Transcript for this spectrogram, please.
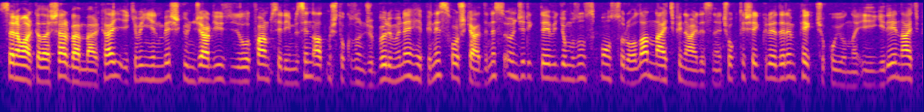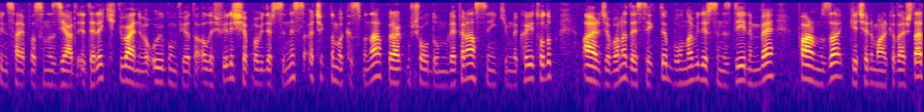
Selam arkadaşlar ben Berkay. 2025 güncel 100 videoluk farm serimizin 69. bölümüne hepiniz hoş geldiniz. Öncelikle videomuzun sponsoru olan Nightpin ailesine çok teşekkür ederim. Pek çok oyunla ilgili Nightpin sayfasını ziyaret ederek güvenli ve uygun fiyata alışveriş yapabilirsiniz. Açıklama kısmına bırakmış olduğum referans linkimle kayıt olup ayrıca bana destekte bulunabilirsiniz diyelim ve farmımıza geçelim arkadaşlar.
